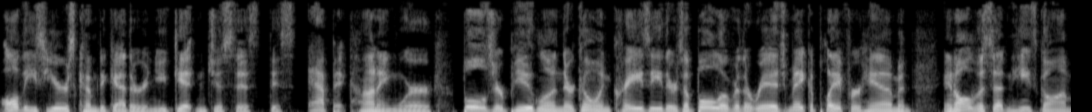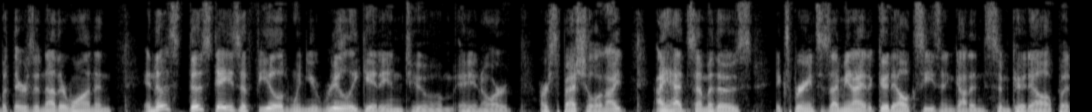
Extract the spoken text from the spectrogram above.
all these years come together and you get in just this, this epic hunting where bulls are bugling, they're going crazy. There's a bull over the ridge, make a play for him, and and all of a sudden he's gone, but there's another one, and and those those days of field when you really get into them, you know, are are special. And I I had some of those experiences. I mean, I had a good elk season, got into some good elk, but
